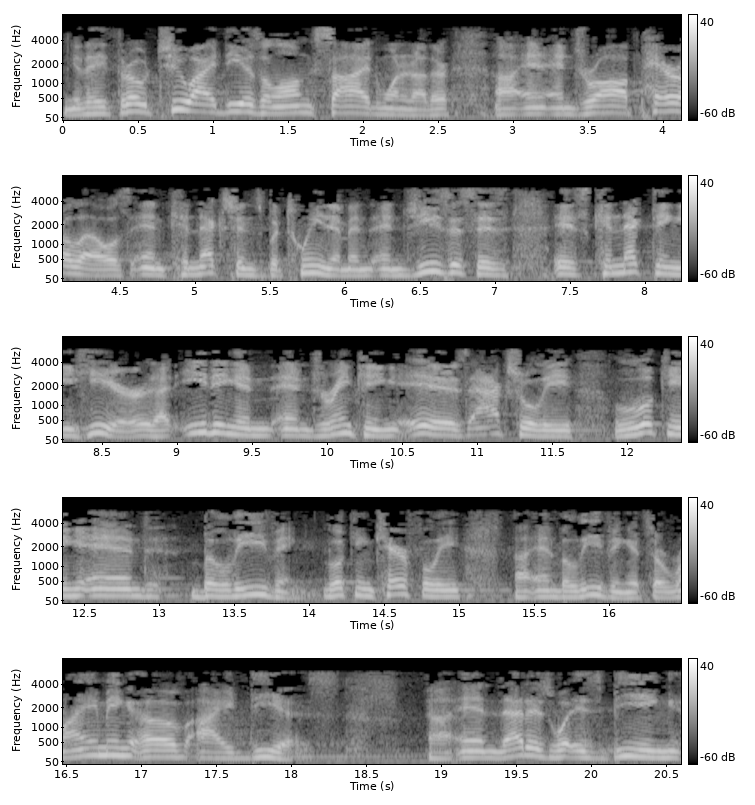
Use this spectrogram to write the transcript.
They throw two ideas alongside one another uh, and, and, draw parallels and connections between them. And, and, Jesus is is connecting here that eating and, and drinking is actually looking and believing, looking carefully uh, and believing. It's a rhyming of ideas. Uh, and that is what is being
